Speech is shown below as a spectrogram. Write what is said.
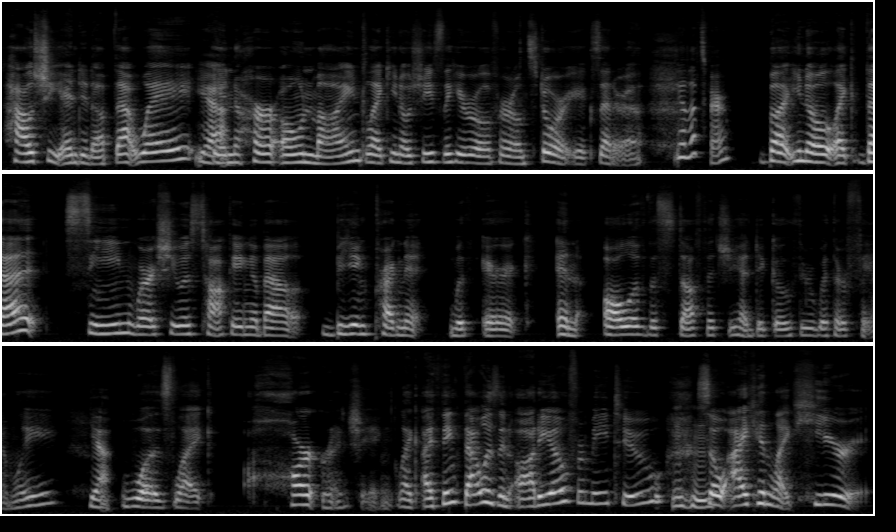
how she ended up that way Yeah. in her own mind. Like, you know, she's the hero of her own story, etc. Yeah, that's fair. But, you know, like that scene where she was talking about being pregnant with Eric and all of the stuff that she had to go through with her family Yeah. was like heart wrenching. Like, I think that was an audio for me too. Mhm. So I can like hear it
